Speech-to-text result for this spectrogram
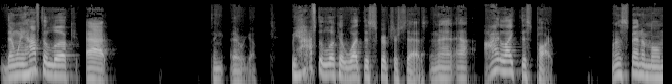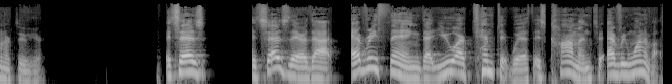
then we have to look at Think, there we go. We have to look at what the scripture says. And I, uh, I like this part. I'm going to spend a moment or two here. It says, it says there that everything that you are tempted with is common to every one of us.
